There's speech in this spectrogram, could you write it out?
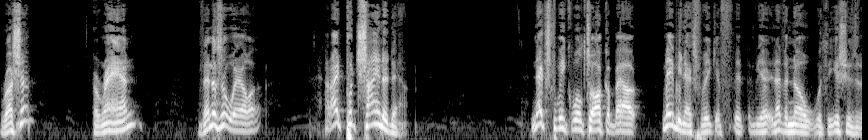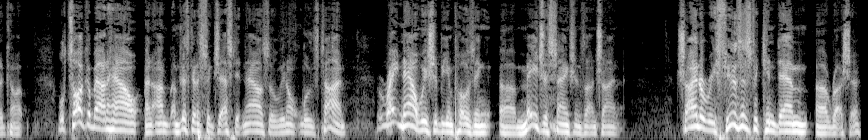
Russia, Iran, Venezuela, and I'd put China down. Next week, we'll talk about, maybe next week, if, if you never know with the issues that have come up, we'll talk about how, and I'm, I'm just going to suggest it now so we don't lose time. Right now, we should be imposing uh, major sanctions on China. China refuses to condemn uh, Russia.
